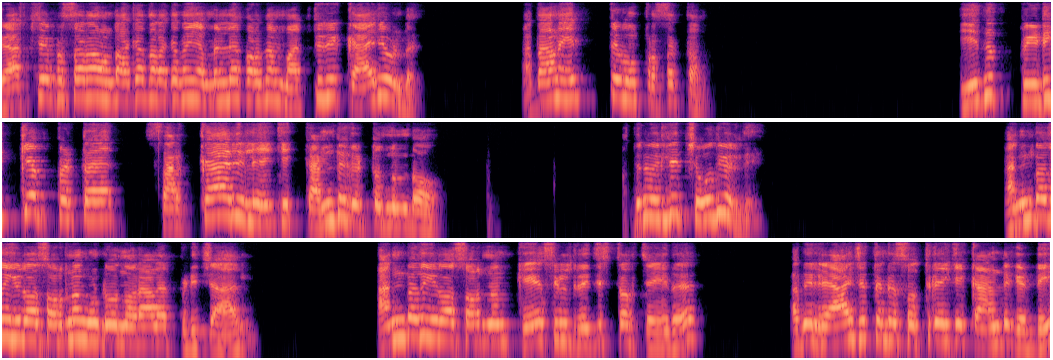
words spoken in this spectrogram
രാഷ്ട്രീയ പ്രസ്ഥാനം ഉണ്ടാക്കാൻ നടക്കുന്ന എം എൽ എ പറഞ്ഞ മറ്റൊരു കാര്യമുണ്ട്. അതാണ് ഏറ്റവും പ്രസക്തം. ഇത് പിടിക്കപ്പെട്ട് സർക്കാരിലേക്ക് കണ്ടുകെട്ടുന്നുണ്ടോ അതൊരു വലിയ ചോദ്യമല്ലേ? അൻപത് കിലോ സ്വർണം കൊണ്ടുവന്ന ഒരാളെ പിടിച്ചാൽ അൻപത് കിലോ സ്വർണം കേസിൽ രജിസ്റ്റർ ചെയ്ത് അത് രാജ്യത്തിന്റെ സ്വത്തിലേക്ക് കണ്ടുകെട്ടി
